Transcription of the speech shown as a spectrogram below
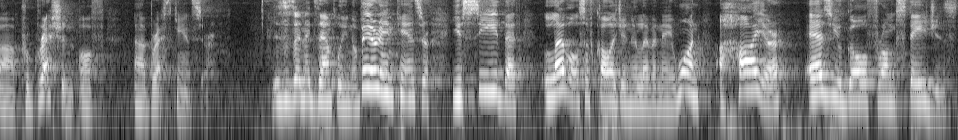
uh, progression of uh, breast cancer. This is an example in ovarian cancer. You see that levels of collagen 11A1 are higher as you go from stages.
